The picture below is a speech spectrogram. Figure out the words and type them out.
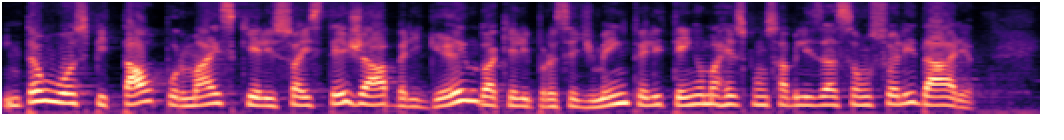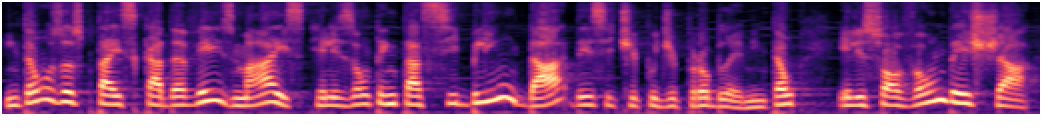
Então, o hospital, por mais que ele só esteja abrigando aquele procedimento, ele tem uma responsabilização solidária. Então, os hospitais, cada vez mais, eles vão tentar se blindar desse tipo de problema. Então, eles só vão deixar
